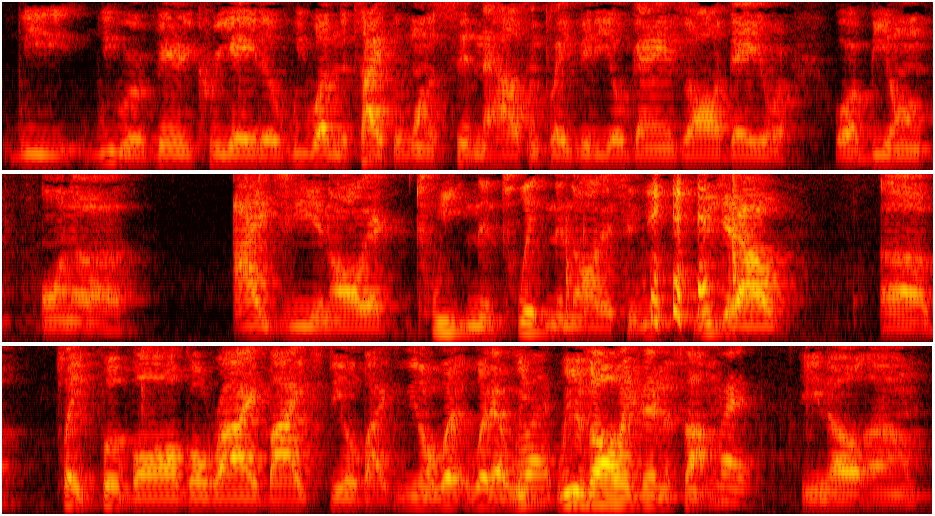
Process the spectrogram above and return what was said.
we we were very creative. We wasn't the type to want to sit in the house and play video games all day or or be on on uh IG and all that tweeting and twitting and all that shit. We we get out, uh, play football, go ride bikes, steal bikes, you know, whatever. We we was always into something. Right. You know, um,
